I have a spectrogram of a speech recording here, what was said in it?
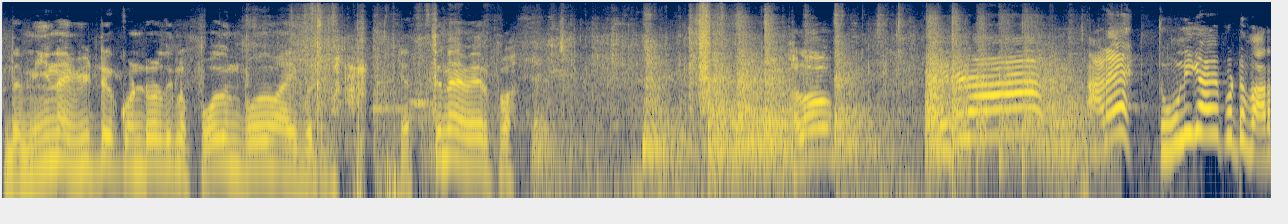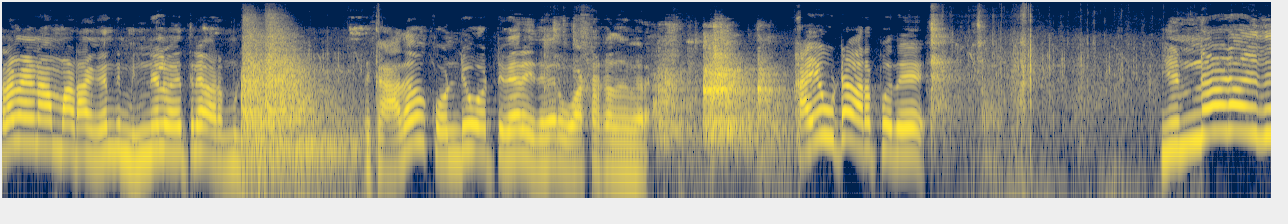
இந்த மீனை வீட்டுக்கு கொண்டு வரதுக்குள்ள போதும் போதும் ஆகிப்போச்சுப்பா எத்தனை பேர்ப்பா. ஹலோ? துணி காயப்பட்டு வர வேணாமாடாங்க இந்த மின்னல் வேகத்துல வர முடியும் இந்த கதவை கொண்டு ஓட்டு வேற இது வேற ஓட்ட கதவு வேற. கையை விட்டா வரப்போகுது. என்னடா இது?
